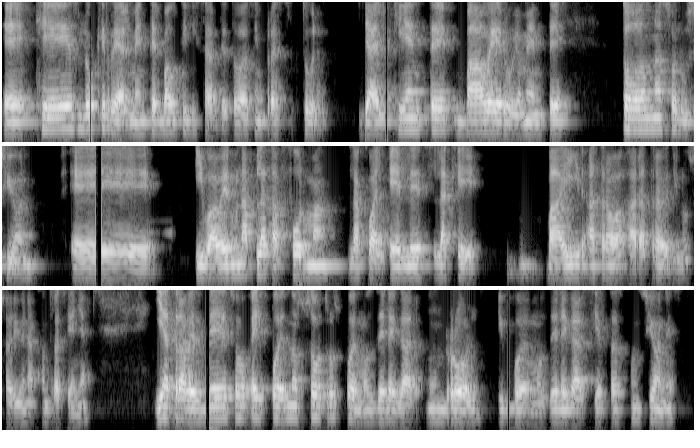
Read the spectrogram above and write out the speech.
eh, qué es lo que realmente él va a utilizar de toda esa infraestructura. Ya el cliente va a ver, obviamente, toda una solución y va a haber una plataforma la cual él es la que va a ir a trabajar a través de un usuario y una contraseña. Y a través de eso, nosotros podemos delegar un rol y podemos delegar ciertas funciones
